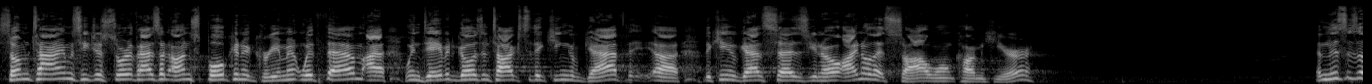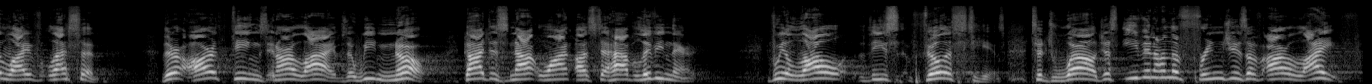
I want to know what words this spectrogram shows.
Sometimes he just sort of has an unspoken agreement with them. I, when David goes and talks to the king of Gath, uh, the king of Gath says, You know, I know that Saul won't come here. And this is a life lesson. There are things in our lives that we know God does not want us to have living there. If we allow these Philistines to dwell just even on the fringes of our life,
